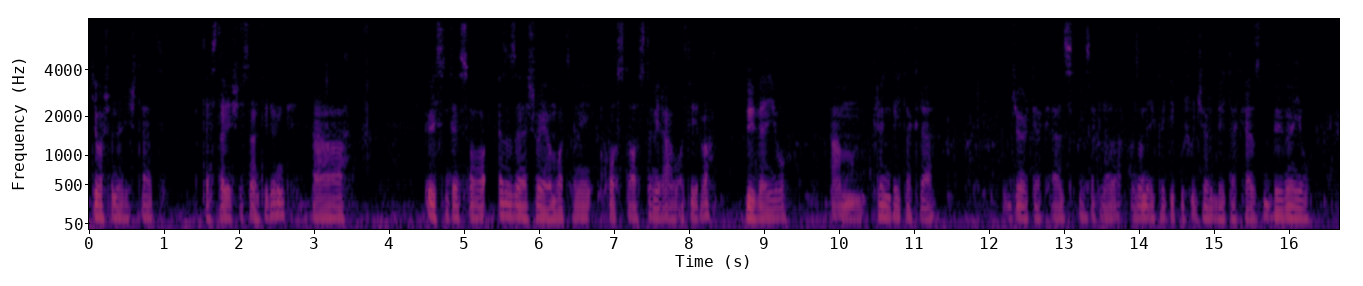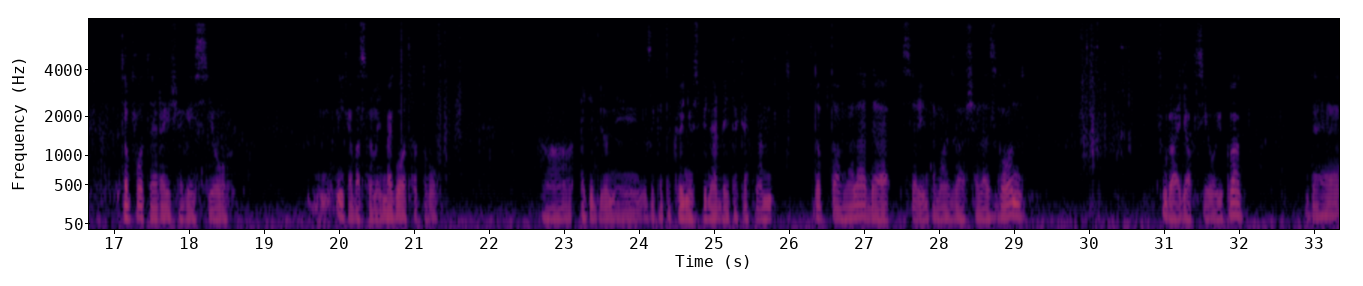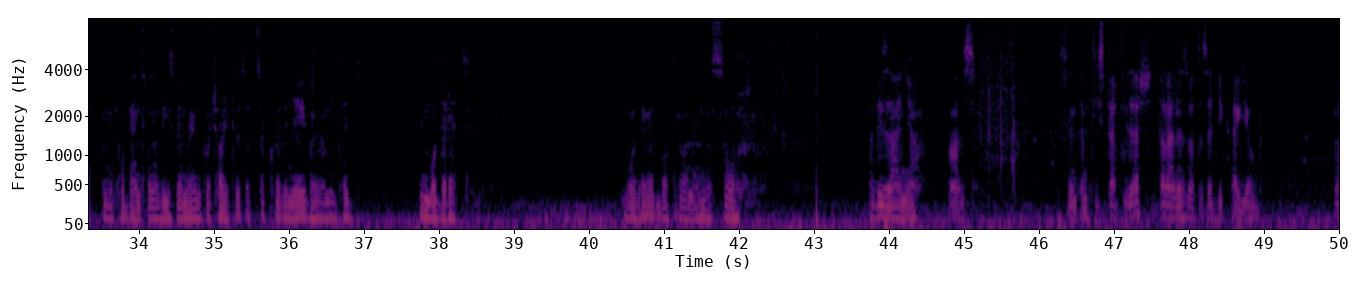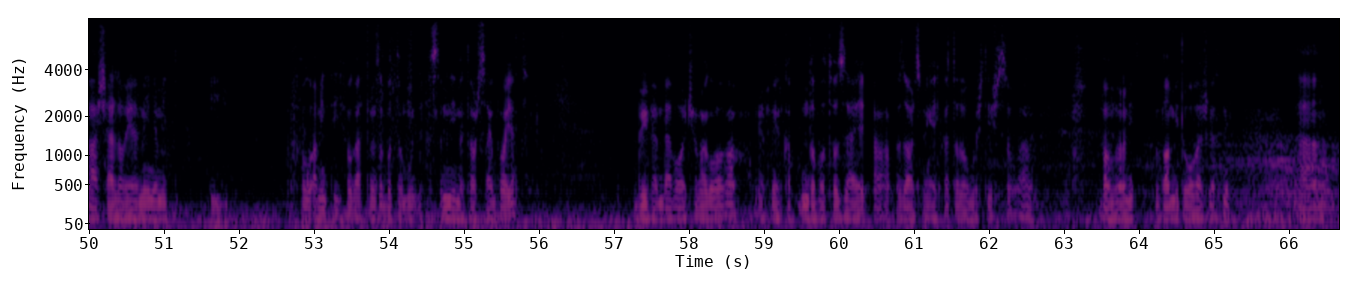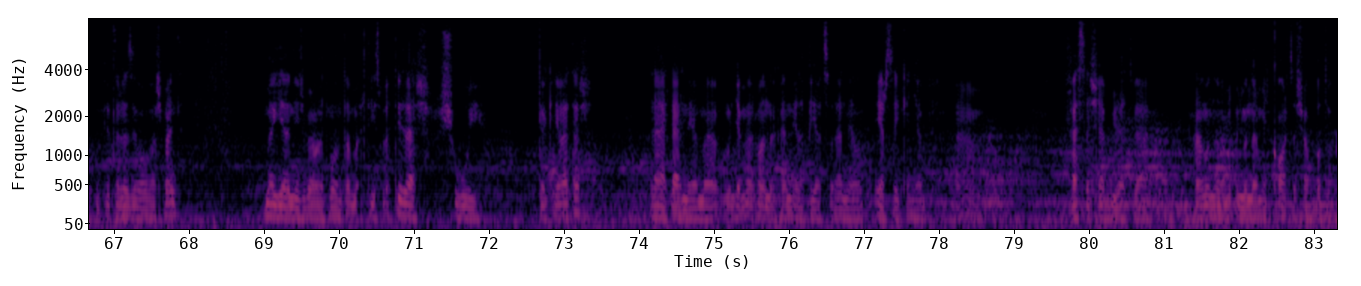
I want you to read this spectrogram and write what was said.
Gyorsan el is telt tesztelésre szánt időnk. Uh, őszintén szóval ez az első olyan bot, ami hozta azt, ami rá volt írva. Bőven jó. Um, crankbaitekre, jerkekhez, ezekre az amerikai típusú jerkbaitekhez bőven jó. Top waterre is egész jó. Inkább azt mondom, hogy megoldható. Uh, egyedül még ezeket a könnyű spinnerbaiteket nem dobtam vele, de szerintem azzal se lesz gond. Fura egy akciójuk van de amikor bent van a vízben, meg amikor csajtőzött, akkor lényegében olyan, mint egy, egy moderate, moderate botról lenne szó. A dizájnja az szerintem 10 per 10-es, talán ez volt az egyik legjobb vásárlóélmény, amit így, amint így fogadtam, az a botom úgy azt hiszem Németországból jött. Bőven be volt csomagolva, mert még kap, dobott hozzá az arc még egy katalógust is, szóval van valamit, van mit olvasgatni. A kötelező olvasmányt. Megjelenésben, amit mondtam, már 10-ből 10-es, súly tökéletes. Lehet ennél, mert ugye mert vannak ennél a piacon ennél érzékenyebb, feszesebb, illetve hát mondanám, úgy mondanám, hogy karcosabb botok.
